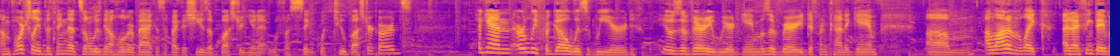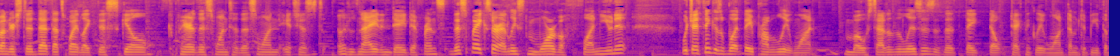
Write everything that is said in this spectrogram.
unfortunately, the thing that's always going to hold her back is the fact that she's a Buster unit with a sync with two Buster cards again, early for Go was weird. It was a very weird game. It was a very different kind of game. Um, a lot of like, and I think they've understood that. That's why like this skill, compare this one to this one, it's just a night and day difference. This makes her at least more of a fun unit, which I think is what they probably want most out of the Liz's. Is that they don't technically want them to be the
